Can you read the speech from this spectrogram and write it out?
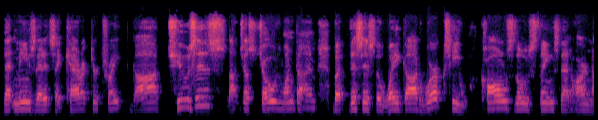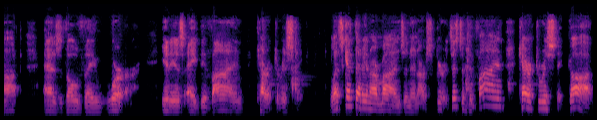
that means that it's a character trait God chooses, not just chose one time, but this is the way God works. He calls those things that are not as though they were. It is a divine characteristic. Let's get that in our minds and in our spirits. It's a divine characteristic. God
